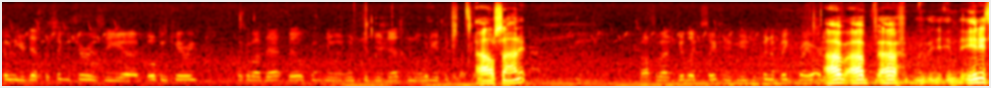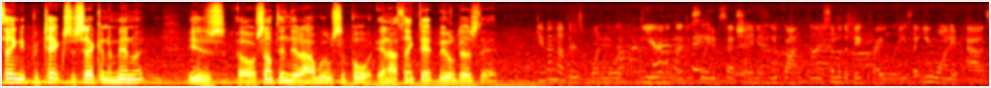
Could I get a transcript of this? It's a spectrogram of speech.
coming to your desk for signature is the uh, open carry. Talk about that bill, you know, when it gets to your desk, and what do you think about that? I'll sign it. Talks about good legislation, it's been a big priority. I've, I've, I've, anything that protects the Second Amendment is uh, something that I will support, and I think that bill does that. Given that there's one more year in the legislative session and we've gotten through some of the big priorities that you wanted passed,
